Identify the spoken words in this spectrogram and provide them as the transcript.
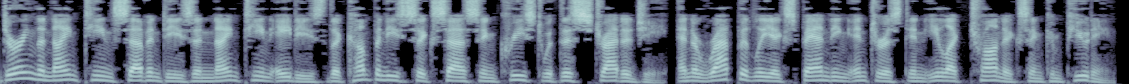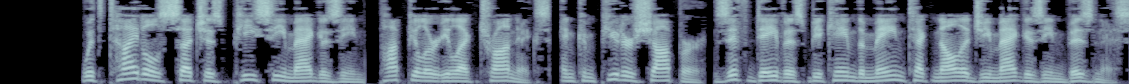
During the 1970s and 1980s the company's success increased with this strategy, and a rapidly expanding interest in electronics and computing. With titles such as PC Magazine, Popular Electronics, and Computer Shopper, Ziff Davis became the main technology magazine business.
